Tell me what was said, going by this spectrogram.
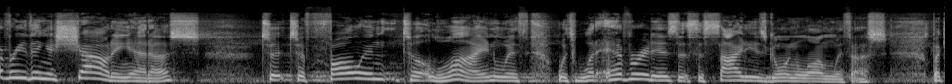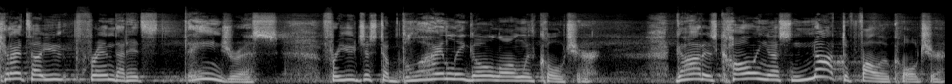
everything is shouting at us to, to fall into line with, with whatever it is that society is going along with us. But can I tell you, friend, that it's dangerous for you just to blindly go along with culture. God is calling us not to follow culture,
